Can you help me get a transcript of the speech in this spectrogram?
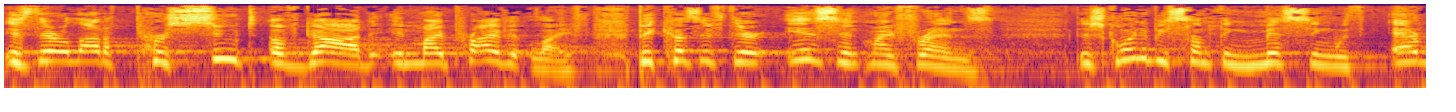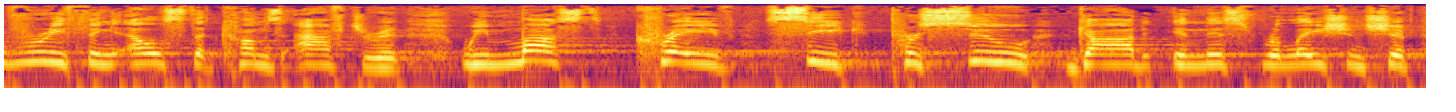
Is there a lot of pursuit of God in my private life? Because if there isn't, my friends, there's going to be something missing with everything else that comes after it. We must crave, seek, pursue God in this relationship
